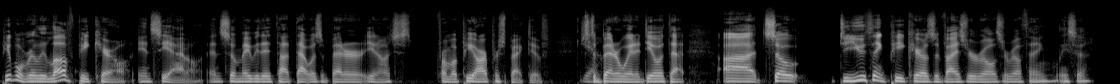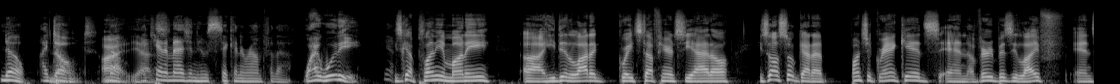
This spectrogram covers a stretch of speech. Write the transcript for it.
people really love Pete Carroll in Seattle, and so maybe they thought that was a better, you know, just from a PR perspective, just a better way to deal with that. Uh, so Do you think Pete Carroll's advisory role is a real thing, Lisa? No, I No. don't. All no, right, yeah. I can't imagine him sticking around for that. Why would he? Yeah. He's got plenty of money. Uh, he did a lot of great stuff here in Seattle. He's also got a bunch of grandkids and a very busy life, and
